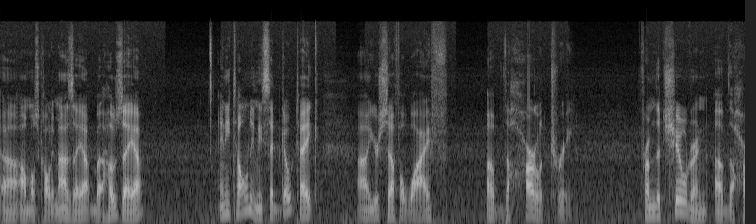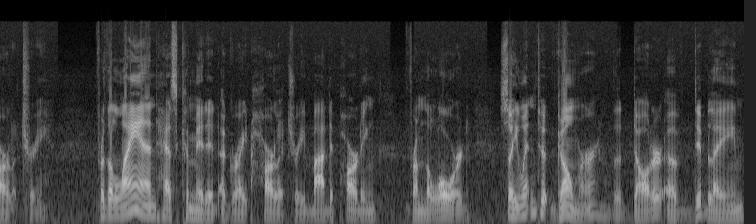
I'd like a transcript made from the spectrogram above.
uh, almost called him Isaiah, but Hosea, and he told him, he said, Go take uh, yourself a wife of the harlotry, from the children of the harlotry. For the land has committed a great harlotry by departing from the Lord. So he went and took Gomer, the daughter of Diblaim,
